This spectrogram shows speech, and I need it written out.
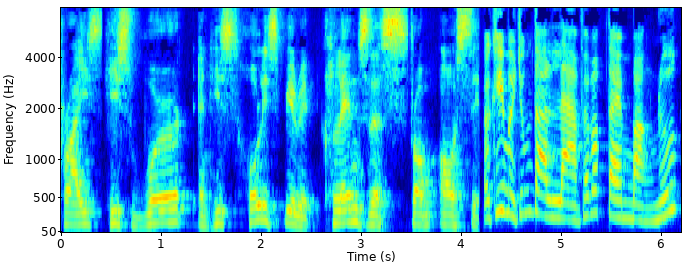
Christ, His Word, and His Holy Spirit cleanses from all sin. Và khi mà chúng ta làm phép báp têm bằng nước,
